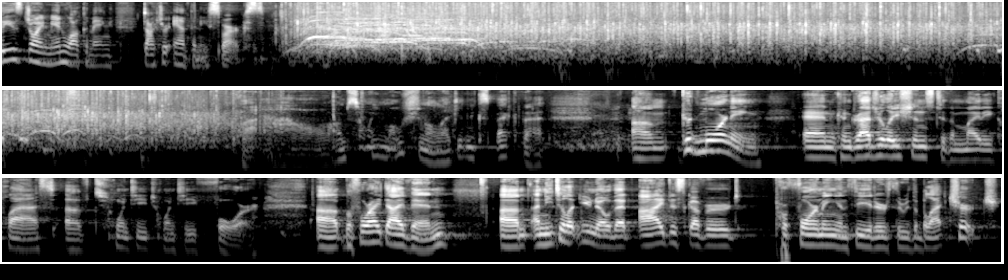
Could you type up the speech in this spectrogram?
Please join me in welcoming Dr. Anthony Sparks. Wow, I'm so emotional. I didn't expect that. Um, good morning, and congratulations to the mighty class of 2024. Uh, before I dive in, um, I need to let you know that I discovered performing in theater through the Black Church.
